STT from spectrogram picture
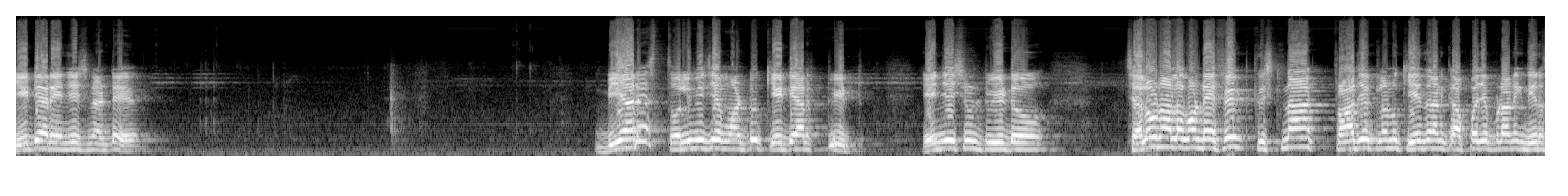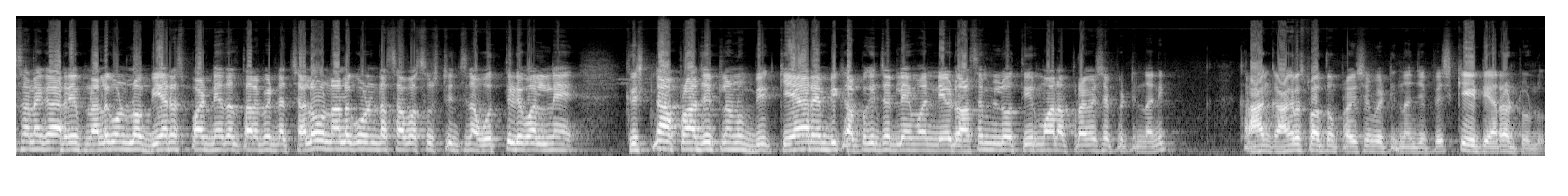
కేటీఆర్ ఏం చేసినంటే బీఆర్ఎస్ తొలి విజయం అంటూ కేటీఆర్ ట్వీట్. ఏం చేసిన ట్వీట్? చలో నల్గొండ ఎఫెక్ట్ కృష్ణా ప్రాజెక్టులను కేంద్రానికి అప్పచెప్పడానికి నిరసనగా రేపు నల్గొండలో బీఆర్ఎస్ పార్టీ నేతలు తలపెట్టిన చలో నల్గొండ సభ సృష్టించిన ఒత్తిడి వల్లనే కృష్ణా ప్రాజెక్టులను కేఆర్ఎంపీకి అప్పగించట్లేమని నేడు అసెంబ్లీలో తీర్మానం ప్రవేశపెట్టిందని కాంగ్రెస్ ప్రభుత్వం ప్రవేశపెట్టిందని చెప్పేసి కేటీఆర్ అంటుండు.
